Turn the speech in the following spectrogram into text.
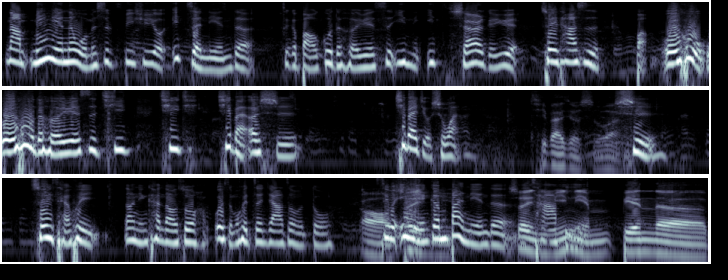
那明年呢，我们是必须有一整年的这个保固的合约，是一年一十二个月，所以它是保维护维护的合约是七七七七百二十七百九十万。七百九十万。是，所以才会让您看到说为什么会增加这么多？哦。是因为一年跟半年的所以你明年编了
